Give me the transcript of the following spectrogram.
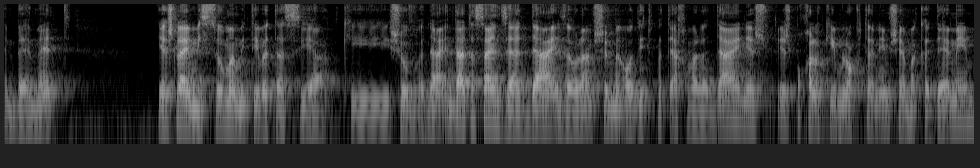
הם באמת, יש להם יישום אמיתי בתעשייה. כי שוב, data science זה עדיין, זה עולם שמאוד התפתח, אבל עדיין יש, יש בו חלקים לא קטנים שהם אקדמיים,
